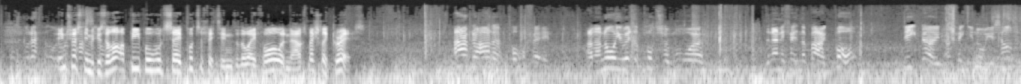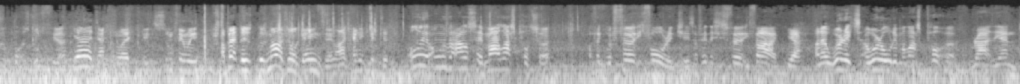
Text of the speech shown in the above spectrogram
It good effort. though. Interesting because a lot of people would say putter fittings are the way forward now, especially Chris. I've not had a putter fitting, and I know you hit the putter more than anything in the bag, but deep down, I think you know yourself that the putter's good for you. Yeah, definitely. It's something we. I bet there's there's marginal gains in it, like any fitted. Only, only that I'll say, my last putter, think we're 34 inches. I think this is 35. Yeah. And I were it, I were holding my last putter right at the end,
